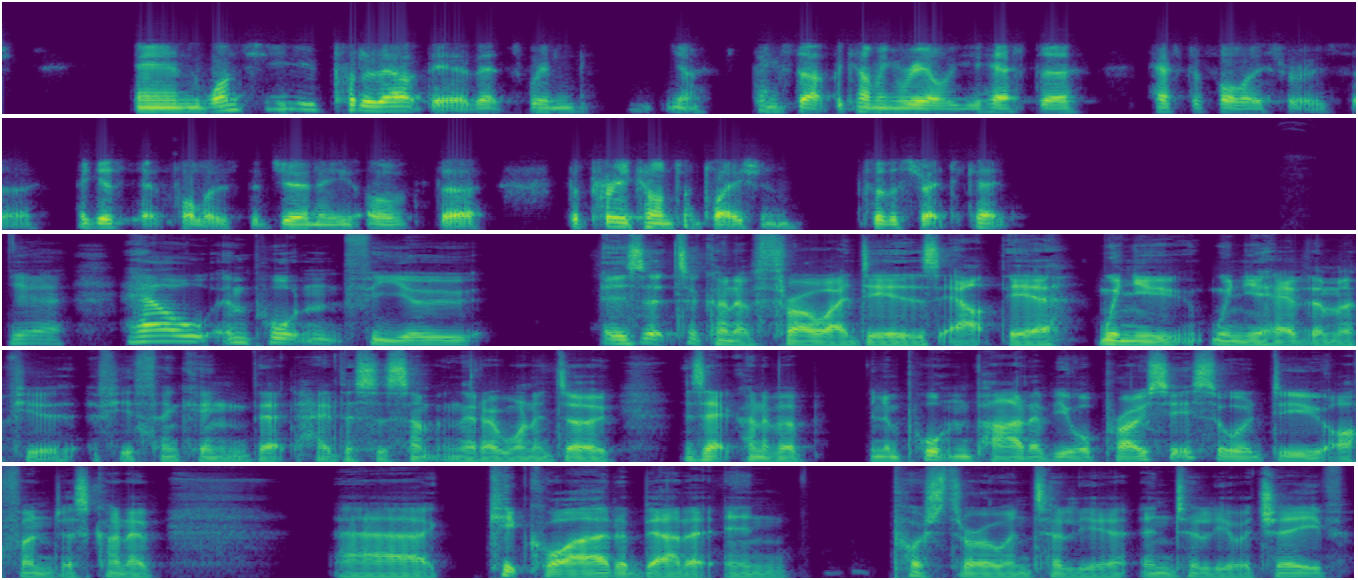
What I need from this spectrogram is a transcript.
And once you put it out there, that's when you know things start becoming real. You have to have to follow through. So I guess that follows the journey of the the pre-contemplation for the Strait to Cape. Yeah. How important for you is it to kind of throw ideas out there when you when you have them if you if you're thinking that hey this is something that I want to do is that kind of a an important part of your process or do you often just kind of uh, keep quiet about it and push through until you until you achieve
